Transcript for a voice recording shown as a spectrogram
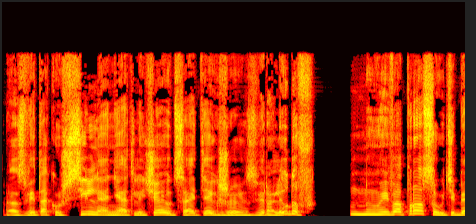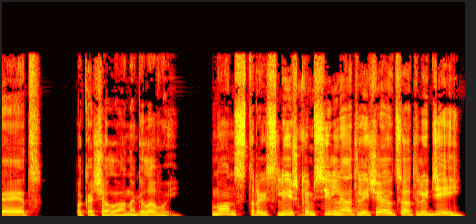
Разве так уж сильно они отличаются от тех же зверолюдов?» «Ну и вопросы у тебя, Эд», — покачала она головой. Монстры слишком сильно отличаются от людей,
